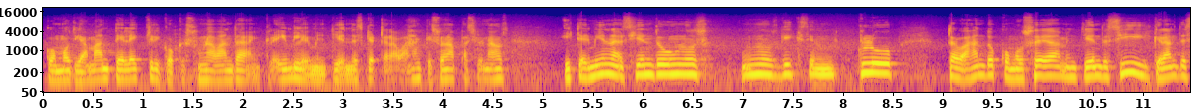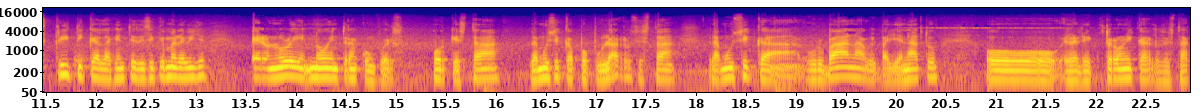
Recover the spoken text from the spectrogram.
como Diamante Eléctrico, que es una banda increíble, ¿me entiendes? Que trabajan, que son apasionados y terminan haciendo unos, unos gigs en un club trabajando como sea, ¿me entiendes? Sí, grandes críticas, la gente dice qué maravilla, pero no, le, no entran con fuerza, porque está la música popular, está la música urbana o el vallenato o la electrónica los está,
